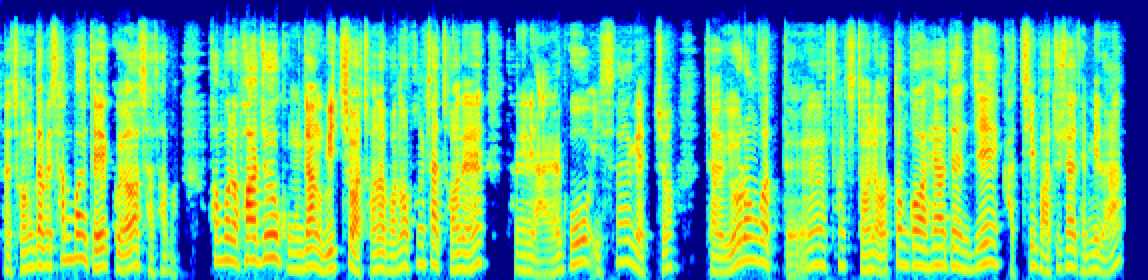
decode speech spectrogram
자, 정답이 3번이 되겠고요. 자, 4번. 화물의 화주, 공장 위치와 전화번호 황차 전에 당연히 알고 있어야겠죠. 자, 요런 것들 상차 전에 어떤 거 해야 되는지 같이 봐주셔야 됩니다.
